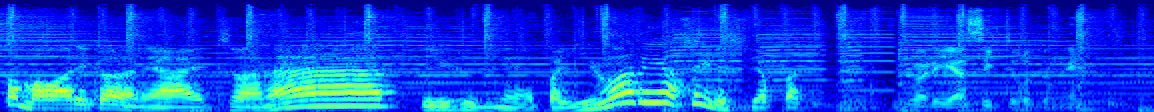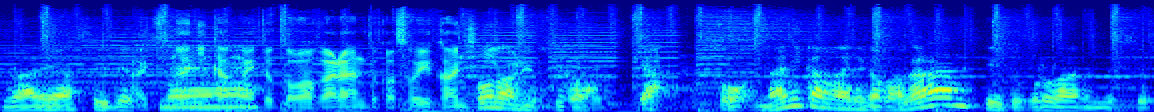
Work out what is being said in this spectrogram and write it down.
ぱ周りからね、あいつはなーっていうふうにね、やっぱり言われやすいです、やっぱり。言われやすいってことね。言われやすいですね。何考えとくかわからんとかそういう感じそうなんですよ。いや、そう、何考えてるかわからんっていうところがあるんです。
